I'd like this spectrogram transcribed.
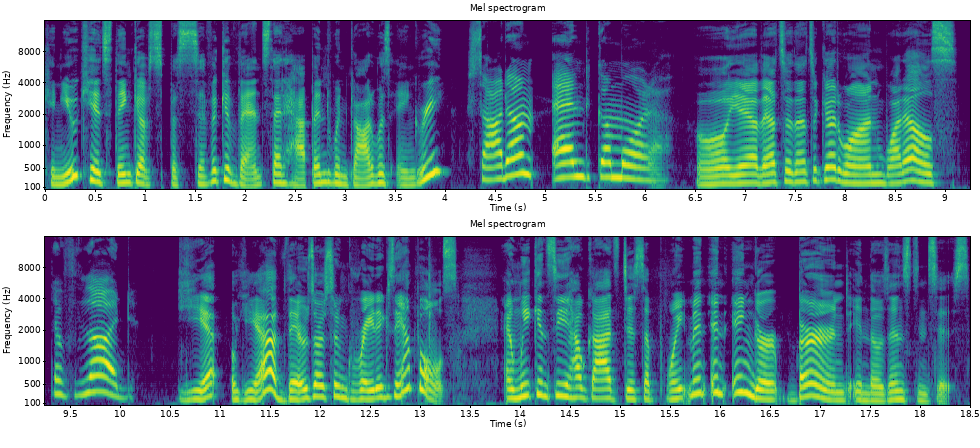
can you kids think of specific events that happened when God was angry? Sodom and Gomorrah. Oh yeah, that's a that's a good one. What else? The flood. Yeah, oh yeah, those are some great examples. And we can see how God's disappointment and anger burned in those instances.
